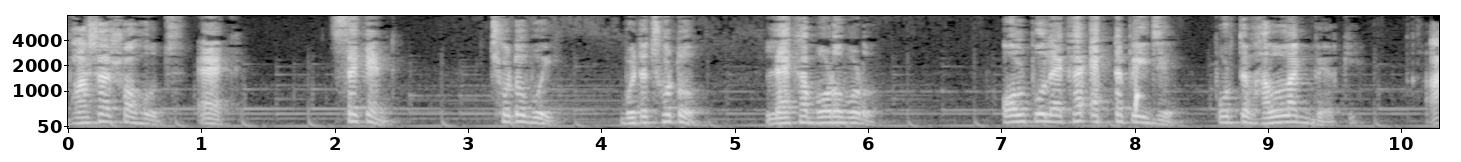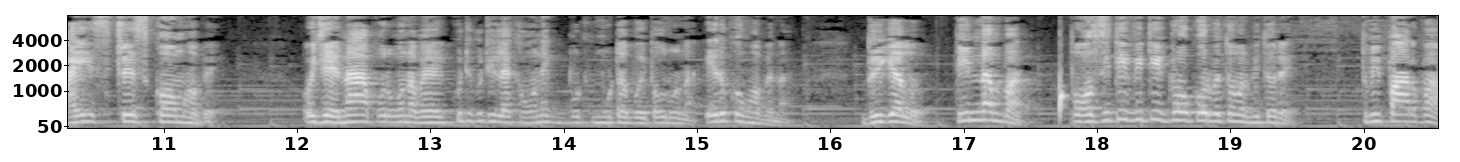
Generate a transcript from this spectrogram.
ভাষা সহজ, এক। সেকেন্ড ছোট বই। বইটা ছোট, লেখা বড় বড়। অল্প লেখা একটা পেজে পড়তে ভালো লাগবে আর কি। আই স্ট্রেস কম হবে। ওই যে, না, পড়ব না ভাই, কুটি কুটি লেখা, অনেক মোটা বই, পড়ব না। এরকম হবে না। দুই গেল। তিন নাম্বার পজিটিভিটি গ্রো করবে তোমার ভিতরে। তুমি পারবা।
